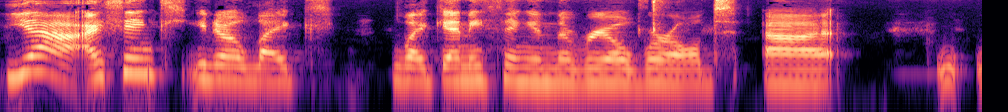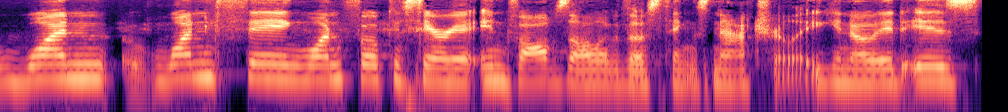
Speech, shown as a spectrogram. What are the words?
Yeah, I think you know, like like anything in the real world, uh, one one thing one focus area involves all of those things naturally you know it is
